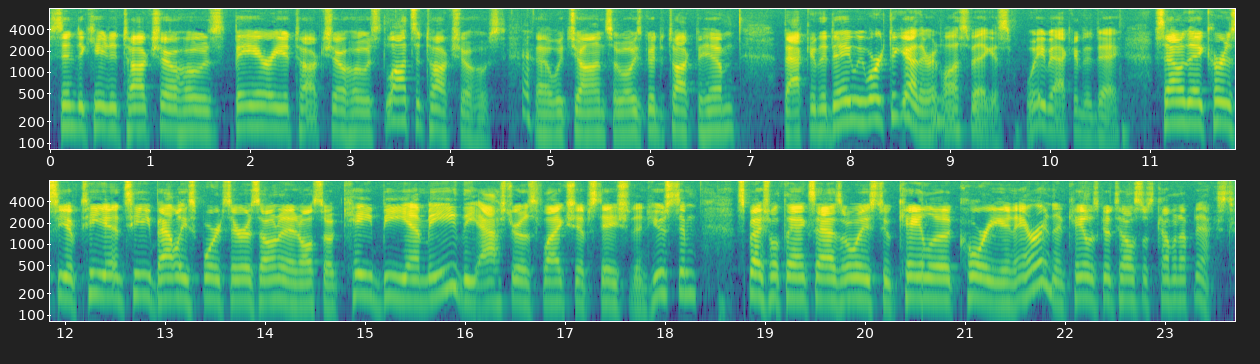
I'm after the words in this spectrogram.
syndicated talk show host, Bay Area talk show host, lots of talk show hosts uh, with John. So always good to talk to him. Back in the day, we worked together in Las Vegas, way back in the day. Sound Day courtesy of TNT, Bally Sports Arizona, and also KBME, the Astros flagship station in Houston. Special thanks, as always, to Kayla, Corey, and Aaron. And Kayla's going to tell us what's coming up next.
